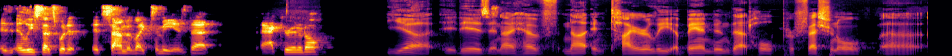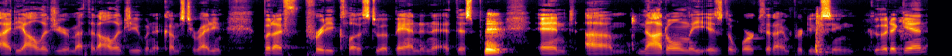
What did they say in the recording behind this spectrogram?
At least that's what it, it sounded like to me. Is that accurate at all? Yeah, it is, and I have not entirely abandoned that whole professional uh, ideology or methodology when it comes to writing, but I've pretty close to abandon it at this Hmm. point. And um, not only is the work that I'm producing good again,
